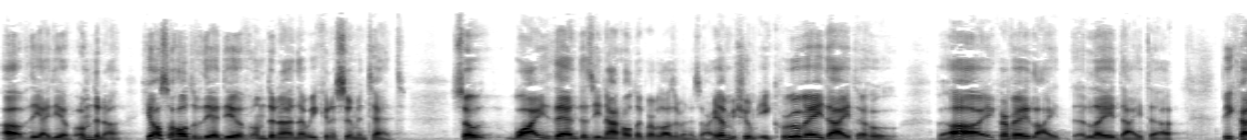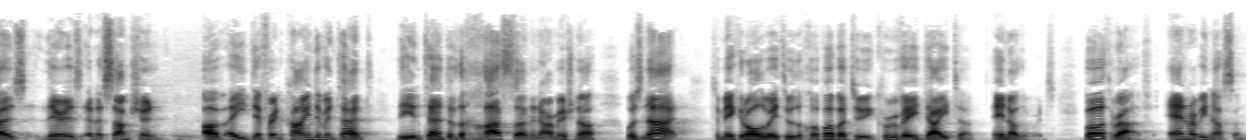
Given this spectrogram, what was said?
of the idea of umdana. He also holds of the idea of umdana and that we can assume intent. So why then does he not hold like Rabbi Lazar ben Azariah? Mishum ikruve daitahu. Because there is an assumption of a different kind of intent. The intent of the chasan in our Mishnah was not to make it all the way through the chuppah, but to ikruve daita. In other words, both Rav and Rabbi Nassan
